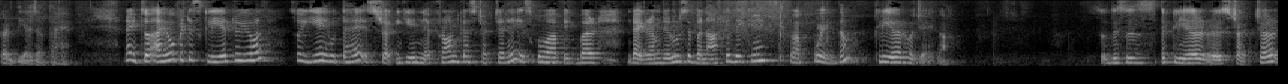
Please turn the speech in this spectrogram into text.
कर दिया जाता है। Right so I hope it is clear to you all so ये होता है ये नेफ्रॉन का स्ट्रक्चर है। इसको आप एक बार डायग्राम ज़रूर से बना के देखें तो आपको एकदम क्लियर हो जाएगा। So this is the clear structure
